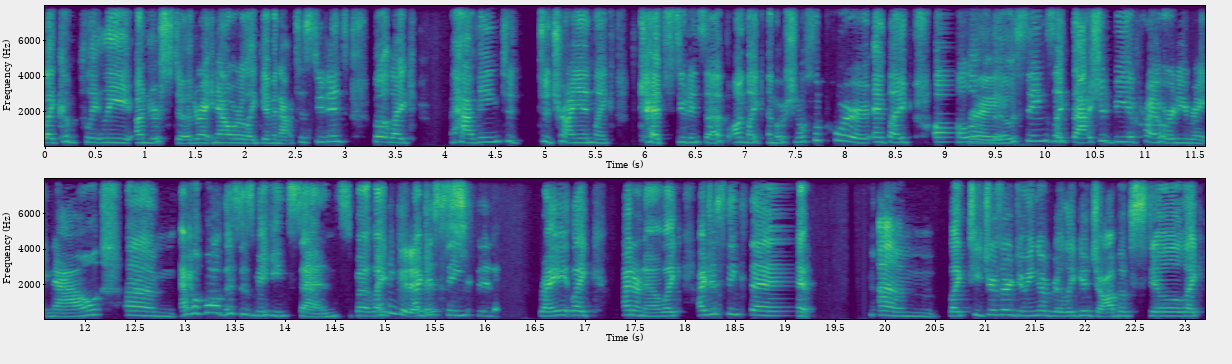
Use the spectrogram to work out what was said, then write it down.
like completely understood right now or like given out to students but like having to to try and like catch students up on like emotional support and like all right. of those things like that should be a priority right now um i hope all this is making sense but like i, I just think that right like I don't know. Like I just think that um like teachers are doing a really good job of still like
